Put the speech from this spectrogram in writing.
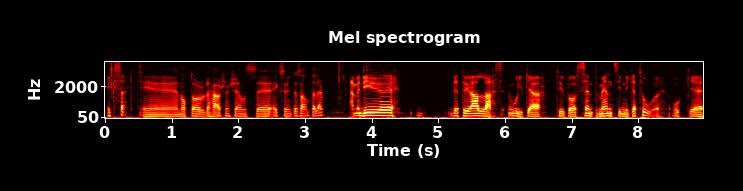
Exakt. Eh, något av det här som känns eh, extra intressant eller? Ja men det är ju Detta är ju alla olika typer av sentimentsindikatorer och eh,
